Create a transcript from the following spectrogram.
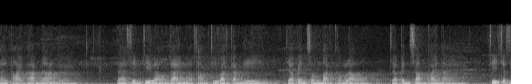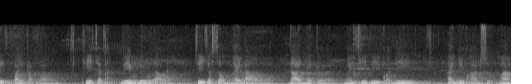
ในภายภาคหน้าเลย แต่สิ่งที่เราได้มาทำที่วัดกันนี้ จะเป็นสมบัติของเรา จะเป็นทรัพย์ภายใน ที่จะติดไปกับเรา ที่จะเลี้ยงดูเรา ที่จะส่งให้เราได้ไปเกิดในที่ดีกว่านี้ ให้มีความสุขมาก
